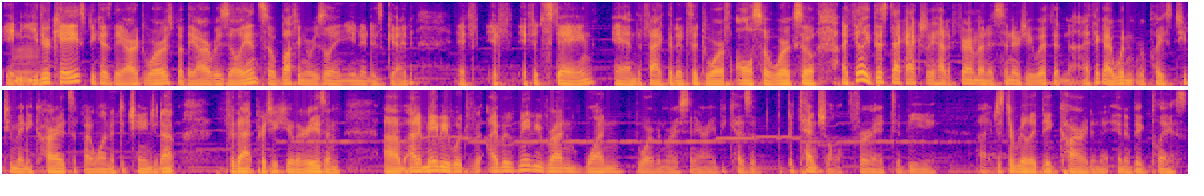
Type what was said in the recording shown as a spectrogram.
in Mm. either case because they are dwarves but they are resilient so buffing a resilient unit is good if if if it's staying and the fact that it's a dwarf also works so i feel like this deck actually had a fair amount of synergy with it and i think i wouldn't replace too too many cards if i wanted to change it up for that particular reason um, I maybe would I would maybe run one dwarven mercenary because of the potential for it to be uh, just a really big card in a, in a big place.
